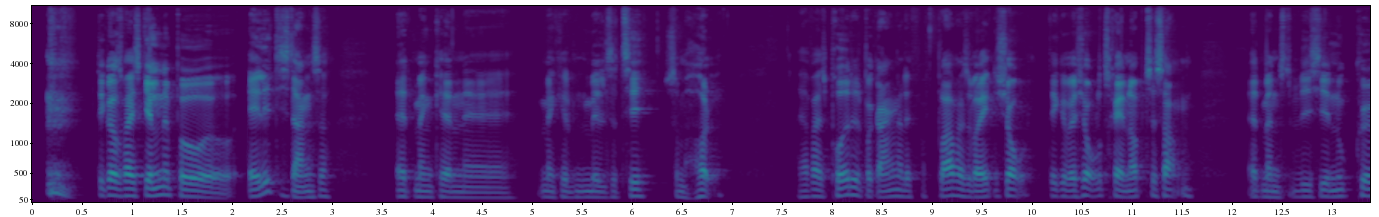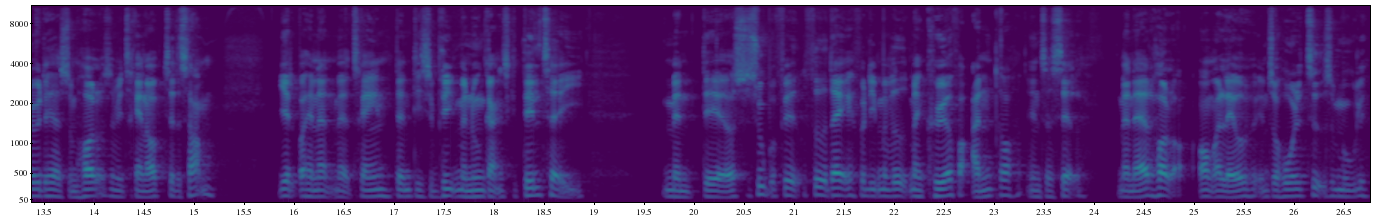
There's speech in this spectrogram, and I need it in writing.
det gør sig faktisk gældende på øh, alle distancer, at man kan, øh, man kan melde sig til som hold. Jeg har faktisk prøvet det et par gange, og det plejer faktisk at være rigtig sjovt. Det kan være sjovt at træne op til sammen. At man, vi siger, nu kører vi det her som hold, så vi træner op til det sammen. Hjælper hinanden med at træne den disciplin, man nu engang skal deltage i. Men det er også super fed, fed dag, fordi man ved, at man kører for andre end sig selv. Man er et hold om at lave en så hurtig tid som muligt,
